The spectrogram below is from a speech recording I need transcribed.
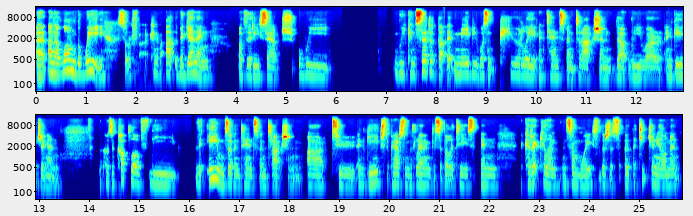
Uh, and along the way, sort of uh, kind of at the beginning of the research, we we considered that it maybe wasn't purely intensive interaction that we were engaging in, because a couple of the the aims of intensive interaction are to engage the person with learning disabilities in a curriculum in some way. So there's a, a teaching element,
